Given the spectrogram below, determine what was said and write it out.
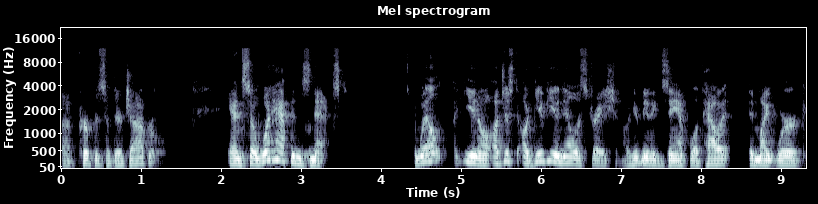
uh, purpose of their job role. And so, what happens next? Well, you know, I'll just I'll give you an illustration. I'll give you an example of how it, it might work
